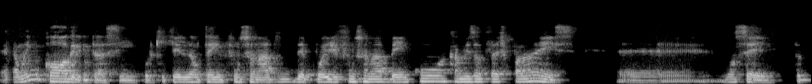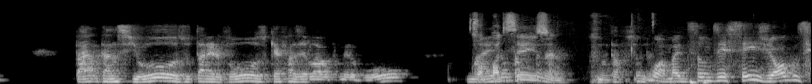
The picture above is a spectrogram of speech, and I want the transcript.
é uma incógnita, assim, porque ele não tem funcionado depois de funcionar bem com a camisa Atlético Paranaense. É, não sei, tá, tá ansioso, tá nervoso, quer fazer logo o primeiro gol, Só pode tá ser isso, né? Não tá funcionando. Pô, mas são 16 jogos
